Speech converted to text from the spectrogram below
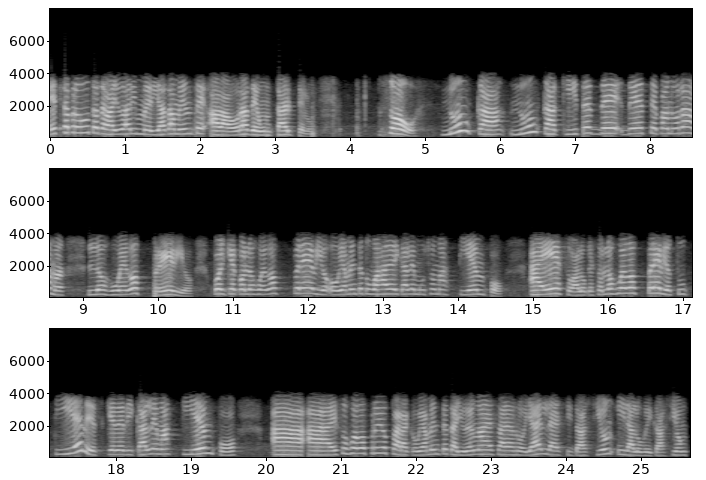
este producto te va a ayudar inmediatamente a la hora de untártelo. So, nunca, nunca quites de, de este panorama los juegos previos, porque con los juegos previos obviamente tú vas a dedicarle mucho más tiempo a eso, a lo que son los juegos previos, tú tienes que dedicarle más tiempo a, a esos juegos previos para que obviamente te ayuden a desarrollar la excitación y la lubricación.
